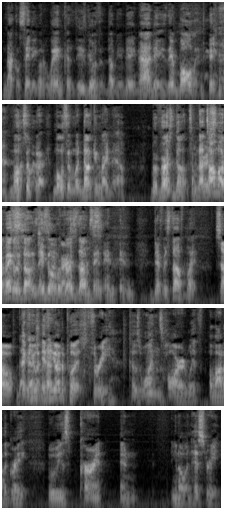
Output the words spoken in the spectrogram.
I'm not gonna say they're gonna win because these girls in the WNBA nowadays they're balling. Yeah. most of them, are, most of them are dunking right now. Reverse dunks. I'm not Reverse talking about dunks. regular dunks. They Just doing reverse, dunks, dunks. and, and and different stuff. But So if you if you had to put three, because one's hard with a lot of the great movies, current and you know in history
